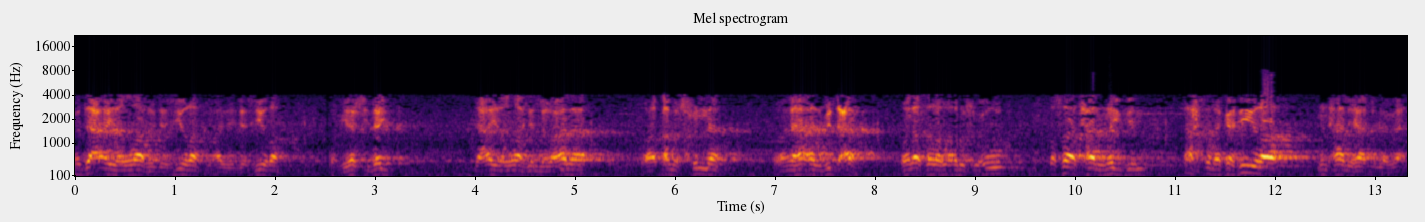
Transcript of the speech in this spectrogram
فدعا إلى الله في الجزيرة في هذه الجزيرة وفي نفس نجد دعا إلى الله جل وعلا وأقام السنة ونهى عن البدعة ونصره أهل سعود فصارت حال نجد أحسن كثيرا من حالها قبل ذلك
